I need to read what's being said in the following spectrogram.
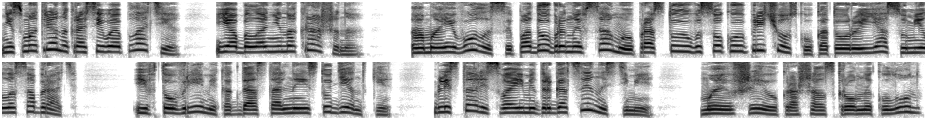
Несмотря на красивое платье, я была не накрашена, а мои волосы подобраны в самую простую высокую прическу, которую я сумела собрать. И в то время, когда остальные студентки блистали своими драгоценностями, мою шею украшал скромный кулон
